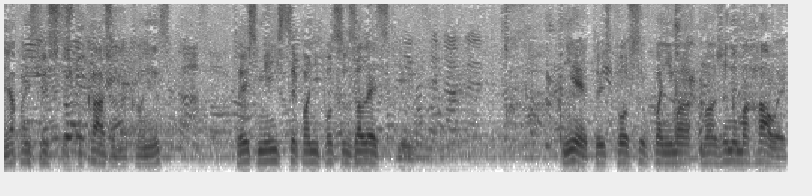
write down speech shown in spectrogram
Ja Państwu jeszcze coś pokażę na koniec. To jest miejsce pani poseł Zaleskiej. Nie, to jest poseł pani Ma Marzeny Machałek.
